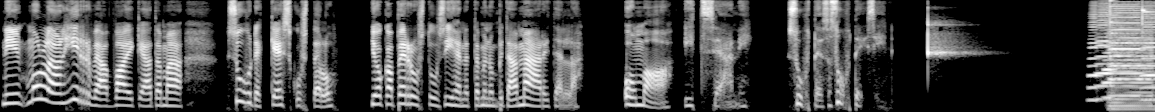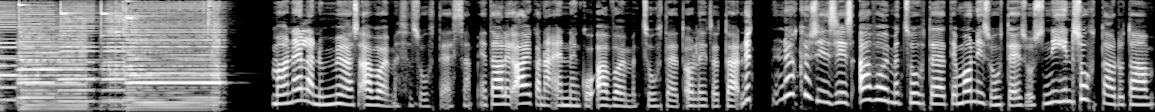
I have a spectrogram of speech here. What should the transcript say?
Niin mulle on hirveän vaikea tämä suhdekeskustelu, joka perustuu siihen, että minun pitää määritellä omaa itseäni suhteessa suhteisiin. Mä oon elänyt myös avoimessa suhteessa. Ja tää oli aikana ennen kuin avoimet suhteet oli tota... Nyt nykyisin siis avoimet suhteet ja monisuhteisuus, niihin suhtaudutaan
